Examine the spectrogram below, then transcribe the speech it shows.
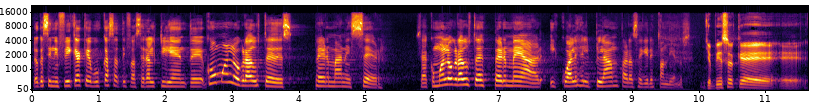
lo que significa que busca satisfacer al cliente. ¿Cómo han logrado ustedes permanecer? Sea, ¿cómo han logrado ustedes permear y cuál es el plan para seguir expandiéndose? Yo pienso que eh,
